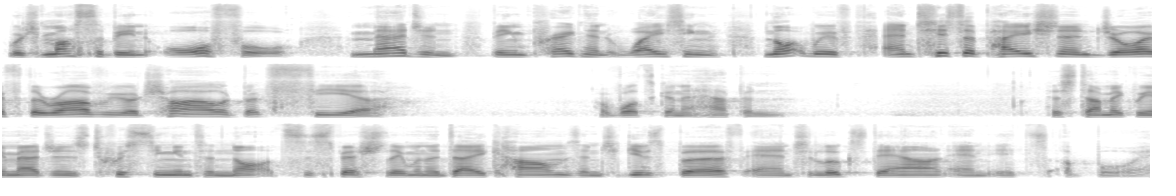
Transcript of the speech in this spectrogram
which must have been awful. Imagine being pregnant, waiting not with anticipation and joy for the arrival of your child, but fear of what's going to happen. Her stomach, we imagine, is twisting into knots, especially when the day comes and she gives birth and she looks down and it's a boy.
